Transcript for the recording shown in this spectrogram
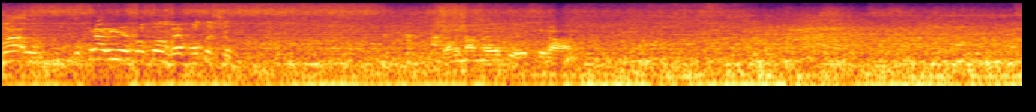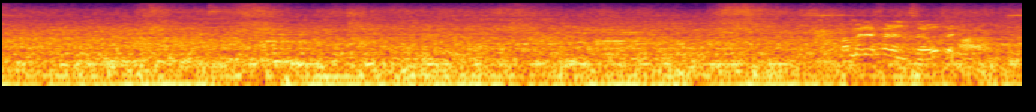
upra, upravíme potom ve Photoshopu. Tady máme ty, teda. Máme reference, jo, teď. Ano.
